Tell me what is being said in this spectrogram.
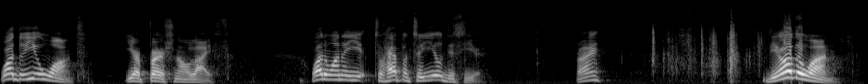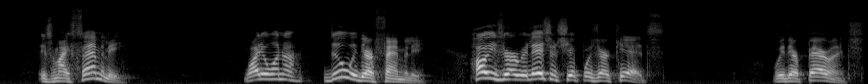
What do you want? Your personal life. What do you want to happen to you this year? Right? The other one is my family. What do you want to do with your family? How is your relationship with your kids? With your parents?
